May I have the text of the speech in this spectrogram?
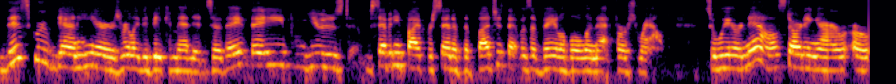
This group down here is really to be commended. So they, they've used 75% of the budget that was available in that first round. So we are now starting our, our,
